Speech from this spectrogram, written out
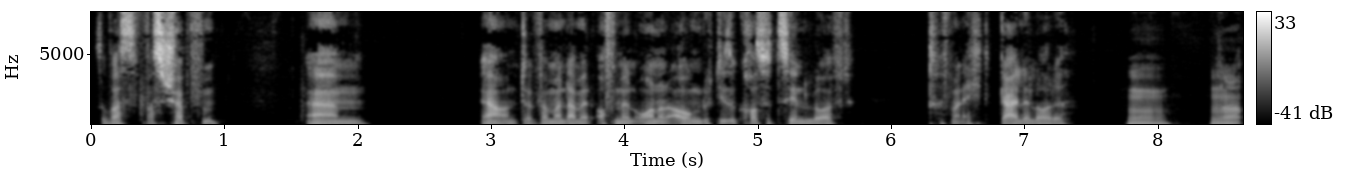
sowas was schöpfen. Ähm, ja, und wenn man da mit offenen Ohren und Augen durch diese CrossFit-Szene läuft, trifft man echt geile Leute. Hm. Ja.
